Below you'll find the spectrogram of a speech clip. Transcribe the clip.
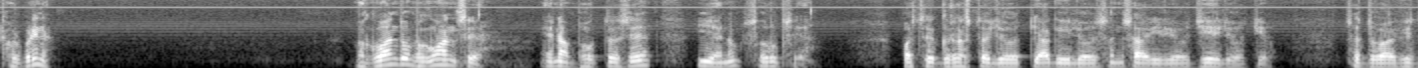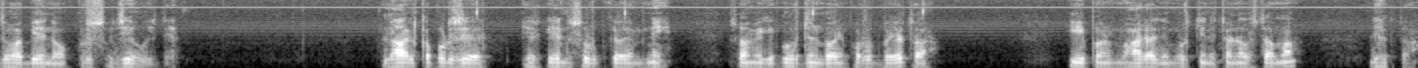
ખબર પડી ને? ભગવાન તો ભગવાન છે. એના ભક્ત છે એ એનું સ્વરૂપ છે. પછી ગ્રસ્ત લ્યો, ત્યાગી લ્યો, સંસારી લ્યો, જે લ્યો તે સધવા વિધવા બેનો પુરુષો જે હોય તે. લાલ કપડ છે, એ એનું સ્વરૂપ કહેવાય એમ નહીં. સ્વામી કે ગોરધનભાઈ પર્વતભાઈ હતા. એ પણ મહારાજની મૂર્તિને ત્રણ અવસ્થામાં દેખતા.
